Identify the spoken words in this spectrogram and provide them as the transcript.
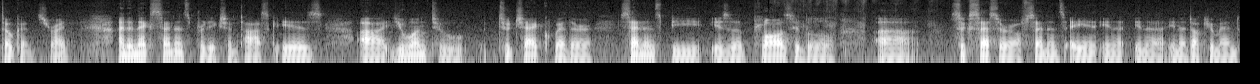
tokens, right? And the next sentence prediction task is uh, you want to to check whether sentence B is a plausible uh, successor of sentence A in, a in a in a document,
